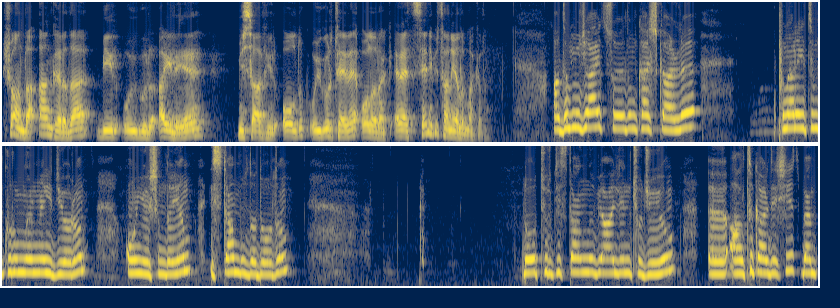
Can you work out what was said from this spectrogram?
şu anda Ankara'da bir Uygur aileye misafir olduk Uygur TV olarak. Evet seni bir tanıyalım bakalım. Adım Mücahit, soyadım Kaşgarlı. Pınar Eğitim Kurumlarına gidiyorum. 10 yaşındayım. İstanbul'da doğdum. Doğu Türkistanlı bir ailenin çocuğuyum. 6 kardeşiz. Ben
